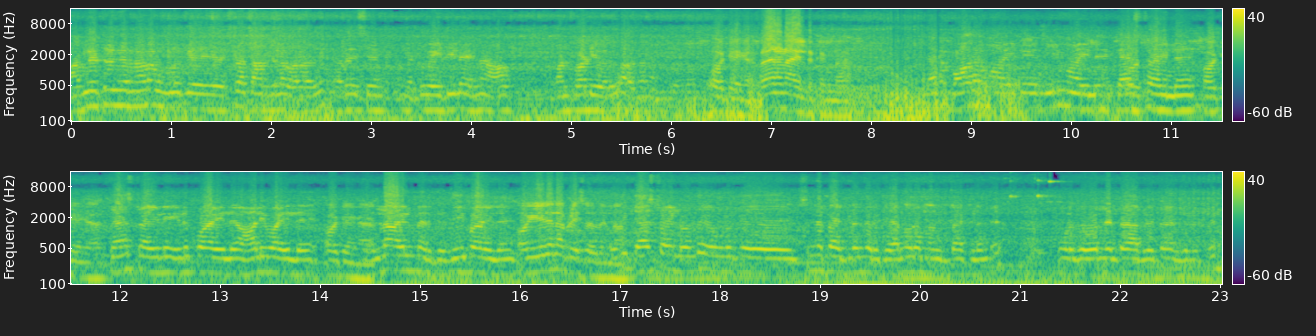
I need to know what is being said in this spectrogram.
அரை லிட்டருங்கிறதுனால உங்களுக்கு எக்ஸ்ட்ரா சார்ஜெலாம் வராது. அதே சேம் இந்த டூ எயிட்டியில் என்ன ஆஃப் ஒன் ஃபார்ட்டி வருதோ அதுதான் ஓகேங்க வேற என்ன ஆயில் இருக்குங்கண்ணா வேறு பாதாம் oil neem oil castor oil ஓகேங்க கேஸ்ட் ஆயில் இடுப்பு ஆயில் ஆலிவ் ஆயில் ஓகேங்க எல்லா ஆயிலுமே இருக்குது தீப ஆயில் ஓகே இது என்ன ப்ரைஸ் வருதுங்கண்ணா இது கேஸ்ட் ஆயில் வந்து உங்களுக்கு சின்ன பேக்லேருந்து இருக்குது இரநூறு பேக்லேருந்து உங்களுக்கு ஒரு லிட்டர் அரை லிட்டர் அஞ்சு லிட்டர்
